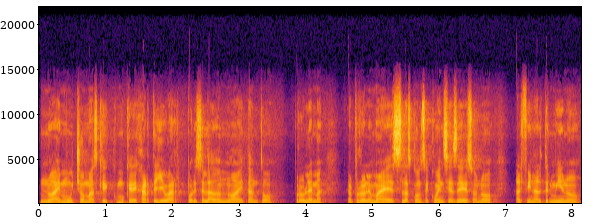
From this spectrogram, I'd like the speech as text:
No hay mucho más que como que dejarte llevar, por ese lado no hay tanto problema. El problema es las consecuencias de eso, ¿no? Al final termino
